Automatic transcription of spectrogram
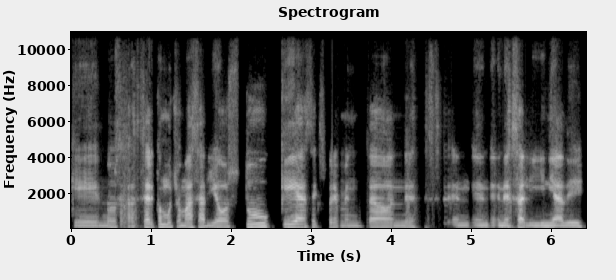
que nos acerca mucho más a Dios. ¿Tú qué has experimentado en, esa línea de,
